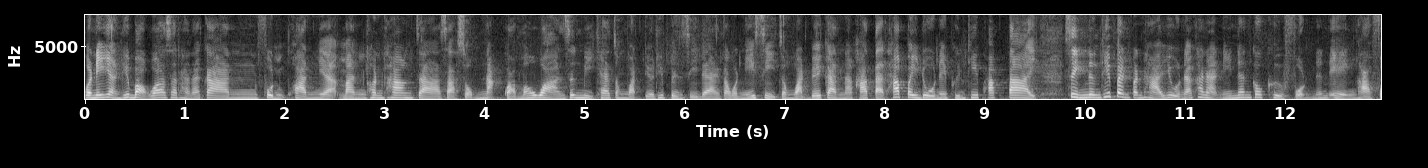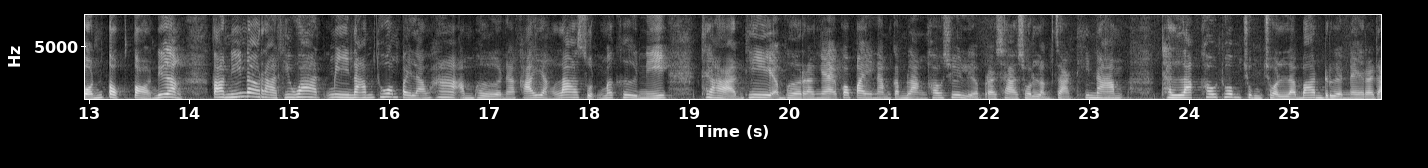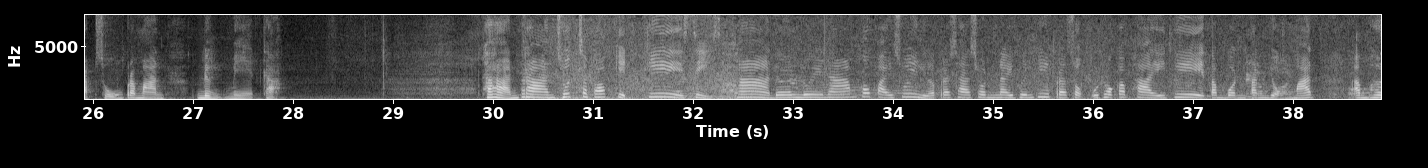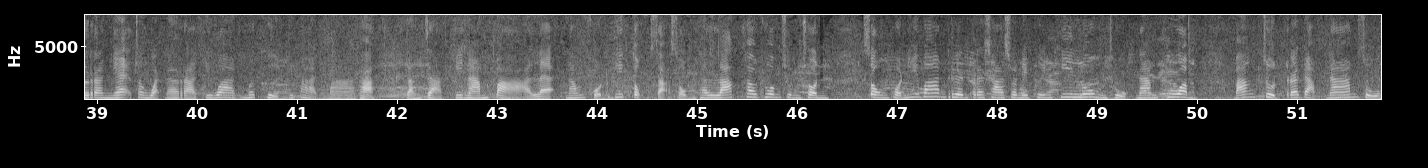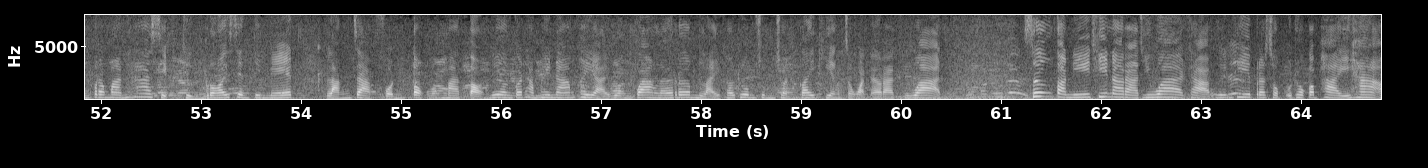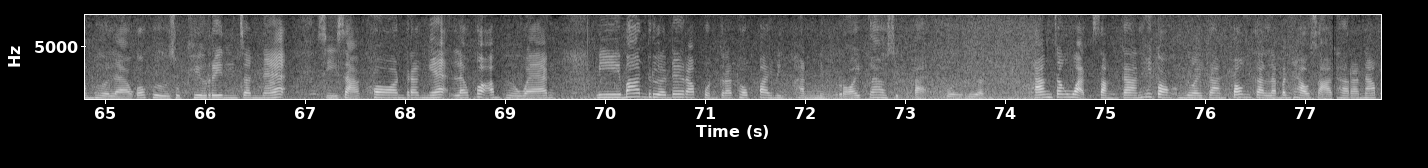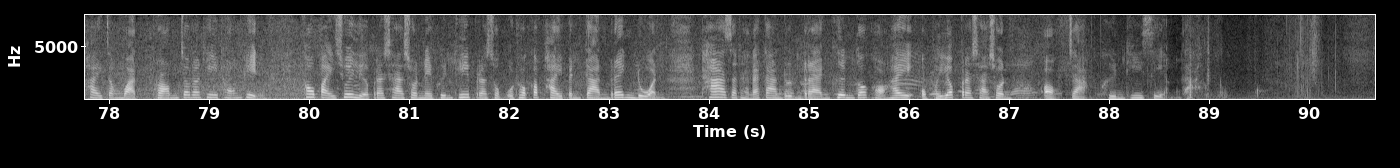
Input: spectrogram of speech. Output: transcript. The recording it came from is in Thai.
วันนี้อย่างที่บอกว่าสถานการณ์ฝุ่นควันเนี่ยมันค่อนข้างจะสะสมหนักกว่าเมื่อวาน ซึ่งมีแค่จังหวัดเดียวที่เป็นสีแดงแต่วันนี้ 4 จังหวัดด้วยกันนะคะ แต่ถ้าไปดูในพื้นที่ภาคใต้ สิ่งหนึ่งที่เป็นปัญหาอยู่ณขณะนี้นั่นก็คือฝนนั่นเองค่ะ ฝนตกต่อเนื่อง ตอนนี้นาราธิวาสมีน้ำท่วมไปแล้ว 5อำเภอนะคะ อย่างล่าสุดเมื่อคืนนี้ทหารที่อำเภอระแงะก็ไปนำกำลังเข้าช่วยเหลือประชาชนหลังจากที่น้ำทะลักเข้าท่วมชุมชนและบ้านเรือนในระดับสูงประมาณ 1 เมตรค่ะ หารพรานชุดเฉพาะกิจที่ 45 เดินลุยน้ำเข้าไปช่วยเหลือประชาชนในพื้นที่ประสบอุทกภัยที่ตำบลตันหยงมัดอำเภอระแงะจังหวัดนราธิวาสเมื่อคืนที่ผ่านมาค่ะ หลังจากที่น้ำป่าและน้ำฝนที่ตกสะสมทะลักเข้าท่วมชุมชน ส่งผลให้บ้านเรือนประชาชนในพื้นที่ลุ่มถูกน้ำท่วม บางจุดระดับน้ำสูงประมาณ 50ถึง100เซนติเมตรหลังจากฝนตกลงมาต่อเนื่องก็ทำให้น้ำขยายวงกว้างและเริ่มไหลเข้าท่วมชุมชนใกล้เคียงจังหวัดนราธิวาสซึ่งตอนนี้ที่นาราธิวาสค่ะ พื้นที่ประสบอุทกภัย 5 อำเภอแล้วก็คือสุขีรินจันแนะศรีสาครระแงะ แล้วก็อำเภอแว้ง มีบ้านเรือนได้รับผลกระทบไป 1,198 ครัวเรือน ทางจังหวัดสั่งการให้กองอำนวยการป้องกันและบรรเทาสาธารณภัยจังหวัดพร้อมเจ้าหน้าที่ท้องถิ่นเข้าไปช่วยเหลือประชาชนในพื้นที่ประสบอุทกภัยเป็นการเร่งด่วน ถ้าสถานการณ์รุนแรงขึ้นก็ขอให้อพยพประชาชนออกจากพื้นที่เสี่ยงค่ะ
